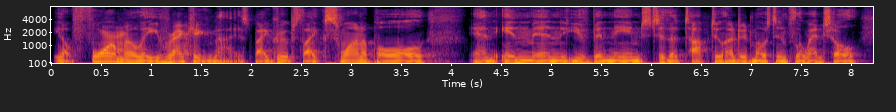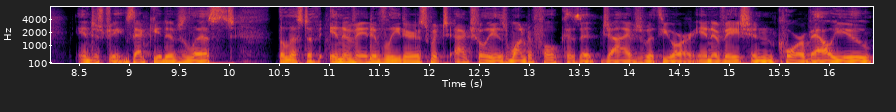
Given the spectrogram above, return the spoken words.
you know, formally recognized by groups like Swanepoel and Inman. You've been named to the top 200 most influential industry executives list, the list of innovative leaders, which actually is wonderful because it jives with your innovation core value,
